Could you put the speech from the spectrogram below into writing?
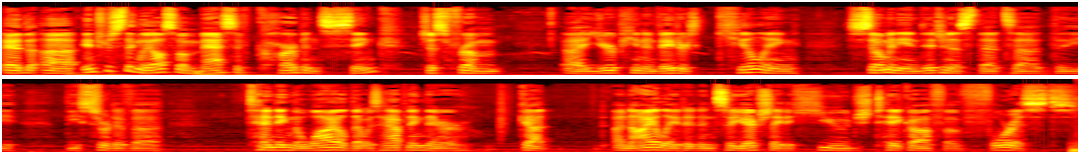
And uh, interestingly, also a massive carbon sink just from uh, European invaders killing so many indigenous that uh, the the sort of uh, tending the wild that was happening there got annihilated, and so you actually had a huge takeoff of forests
